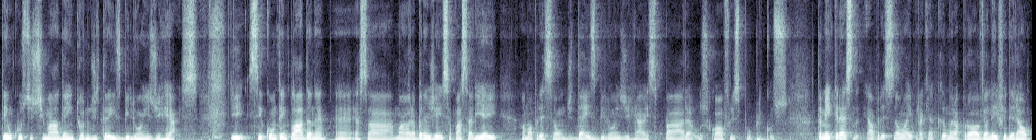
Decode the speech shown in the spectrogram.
tem um custo estimado em torno de 3 bilhões de reais. E se contemplada, né, é, essa maior abrangência passaria aí a uma pressão de 10 bilhões de reais para os cofres públicos. Também cresce a pressão aí para que a Câmara aprove a lei federal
